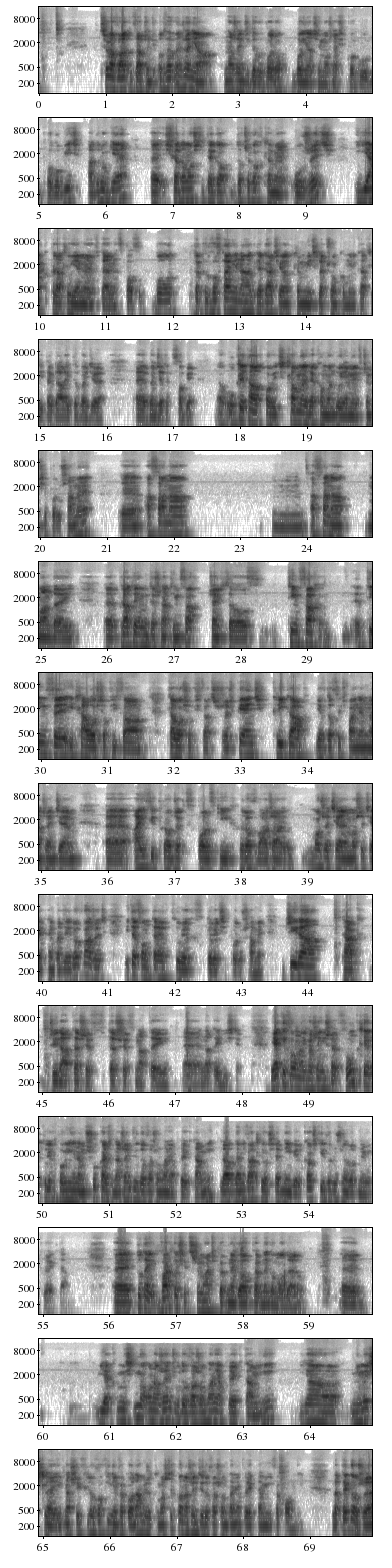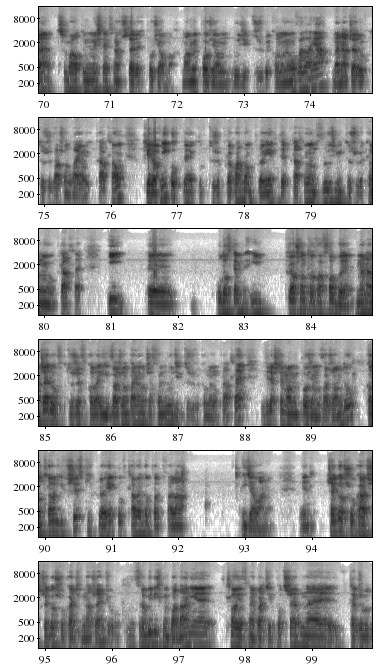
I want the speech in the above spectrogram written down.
trzeba zacząć od zawężenia narzędzi do wyboru, bo inaczej można się pogubić, a drugie, e, świadomości tego, do czego chcemy użyć i jak pracujemy w ten sposób, bo tak zostanie na agregacie, chcemy mieć lepszą komunikację i tak dalej, to będzie będzie tak sobie. Ukryta odpowiedź, co my rekomendujemy, w czym się poruszamy. E, Afana, mm, Afana, Monday. E, pracujemy też na Teamsach, często w Teamsach, Teamsy i całość Office'a, całość Office'a 365, ClickUp jest dosyć fajnym narzędziem, IFI Project z polskich rozważa, możecie, możecie jak najbardziej rozważyć i te są te, w których, w których się poruszamy. Jira, tak, Jira też jest, też jest na, tej, e, na tej liście. Jakie są najważniejsze funkcje, których powinienem szukać w narzędziu do zarządzania projektami dla organizacji o średniej wielkości z różnorodnymi projektami? E, tutaj warto się trzymać pewnego, pewnego modelu. E, jak myślimy o narzędziu do zarządzania projektami, ja nie myślę i w naszej filozofii nie wykładamy, że to masz tylko narzędzie do zarządzania projektami i zapomnij. Dlatego, że trzeba o tym myśleć na czterech poziomach. Mamy poziom ludzi, którzy wykonują zadania, menadżerów, którzy zarządzają ich pracą, kierowników projektów, którzy prowadzą projekty, pracując z ludźmi, którzy wykonują pracę i yy, udostępniają i proszą to zasoby menadżerów, którzy z kolei zarządzają czasem ludzi, którzy wykonują pracę. I wreszcie mamy poziom zarządu, kontroli wszystkich projektów, całego portfela i działania. Więc czego szukać, czego szukać w narzędziu? Zrobiliśmy badanie, co jest najbardziej potrzebne, tak żeby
